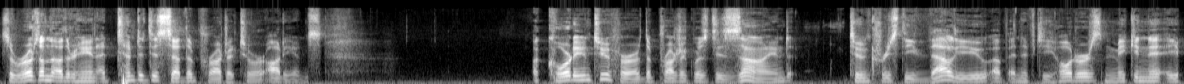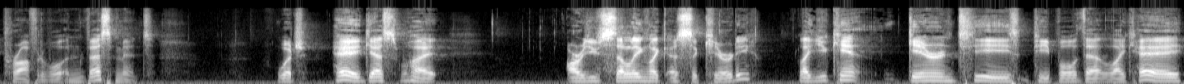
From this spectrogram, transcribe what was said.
So Rose, on the other hand, attempted to sell the project to her audience. According to her, the project was designed to increase the value of NFT holders, making it a profitable investment. Which, hey, guess what? Are you selling like a security? Like you can't guarantee people that like, hey,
